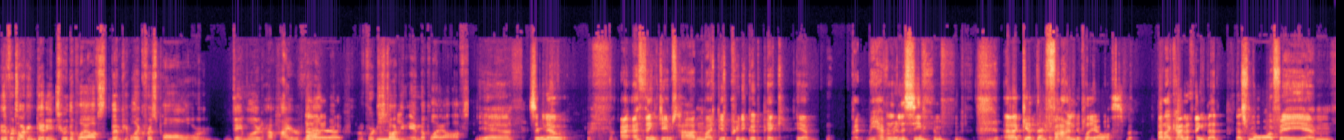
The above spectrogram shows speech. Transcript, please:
because if we're talking getting to the playoffs, then people like Chris Paul or Dame Lillard have higher value. But if we're just Mm. talking in the playoffs, yeah. So you know, I, I think James Harden might be a pretty good pick here, but we haven't really seen him uh, get that far in the playoffs. But but I kind of think that that's more of a. Um,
